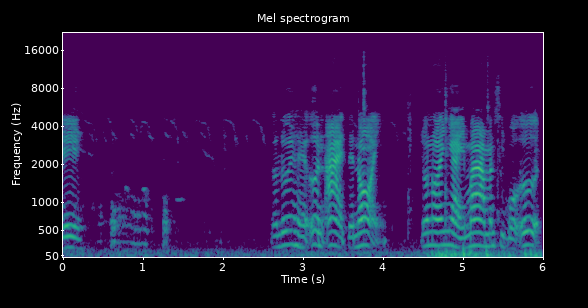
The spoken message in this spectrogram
เด้ก็เลยให้เอิ้นอ้ายแต่น้อยจ้าน้อยใหญ่มากมันสิบ่เอิ้น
